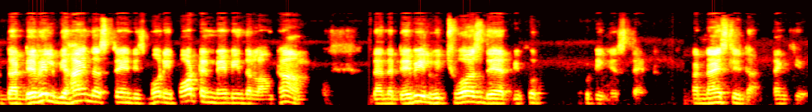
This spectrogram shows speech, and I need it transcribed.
the devil behind the stent is more important maybe in the long term than the devil which was there before putting a stent but nicely done. Thank you.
